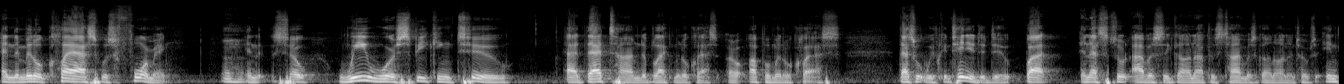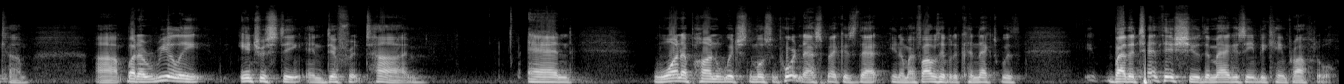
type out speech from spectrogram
and the middle class was forming. And so we were speaking to, at that time, the black middle class or upper middle class. That's what we've continued to do, but and that's sort of obviously gone up as time has gone on in terms of income. Uh, but a really interesting and different time, and one upon which the most important aspect is that you know my father was able to connect with. By the tenth issue, the magazine became profitable.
